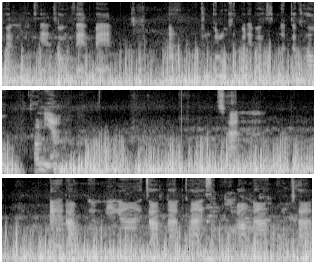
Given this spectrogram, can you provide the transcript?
พันหนึ่งแสนสองแสนแปดอะคุณก็รู้สึกไปเลยว่าเงินจะเข้าเท่านี้ได้รับเงินง่ายๆจากการขายสบู่ล้างหน้าของฉัน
